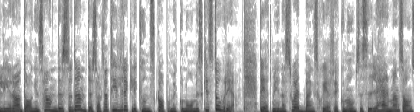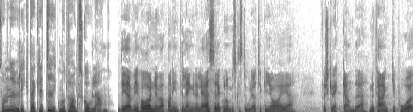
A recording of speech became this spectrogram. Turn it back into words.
Flera av dagens handelsstudenter saknar tillräcklig kunskap om ekonomisk historia. Det menar Swedbanks chef ekonom Cecilia Hermansson som nu riktar kritik mot högskolan. Det vi hör nu att man inte längre läser ekonomisk historia tycker jag är förskräckande med tanke på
